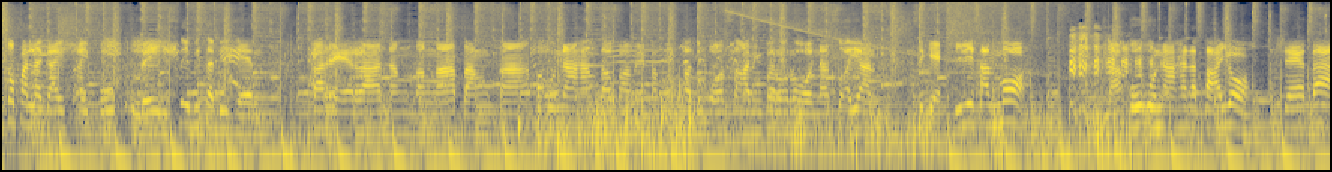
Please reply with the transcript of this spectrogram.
Ito pala guys ay boat race. Ibig sabihin, karera ng mga bangka. Paunahan daw kami papunta doon sa aming paroroonan. So ayan, sige, bilisan mo. Nauunahan na tayo. Sheta.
